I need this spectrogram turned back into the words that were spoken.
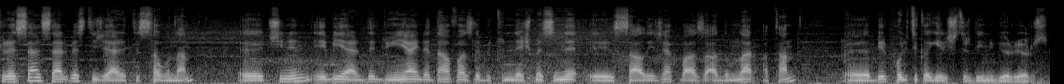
küresel serbest ticareti savunan Çin'in e, bir yerde dünya ile daha fazla bütünleşmesini e, sağlayacak bazı adımlar atan e, bir politika geliştirdiğini görüyoruz.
